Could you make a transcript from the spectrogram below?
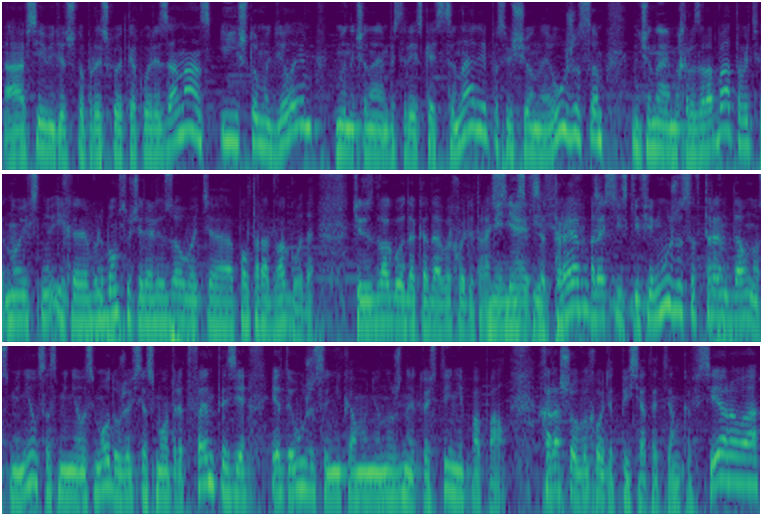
а, все видят, что происходит, какой резонанс, и что мы делаем? Мы начинаем быстрее искать сценарии, посвященные ужасам, начинаем их разрабатывать, но их, их в любом случае реализовывать а, полтора-два года. Через два года, когда выходит российский, Меняется тренд. российский фильм ужасов, тренд давно сменился, сменилась мода, уже все смотрят фэнтези, и ужасы никому не нужны, то есть ты не попал. Хорошо, выходит 50 оттенков серого,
